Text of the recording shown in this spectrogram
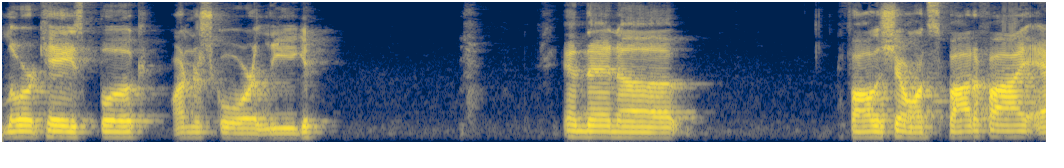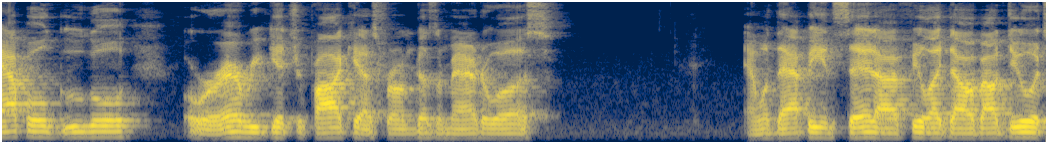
lowercase book underscore league. And then uh, follow the show on Spotify, Apple, Google, or wherever you get your podcast from. Doesn't matter to us. And with that being said, I feel like that'll about do it.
